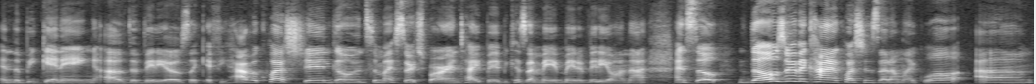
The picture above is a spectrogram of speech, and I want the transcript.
in the beginning of the videos like if you have a question, go into my search bar and type it because I may have made a video on that. And so those are the kind of questions that I'm like, well, um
